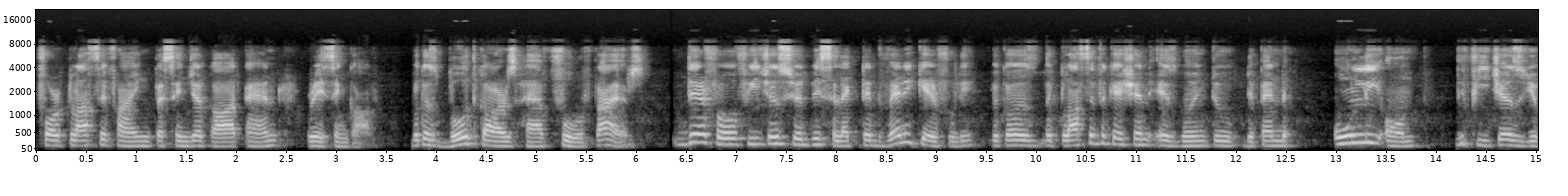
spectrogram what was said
for classifying passenger car and racing car because both cars have four tires. Therefore, features should be selected very carefully because the classification is going to depend only on the features you,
